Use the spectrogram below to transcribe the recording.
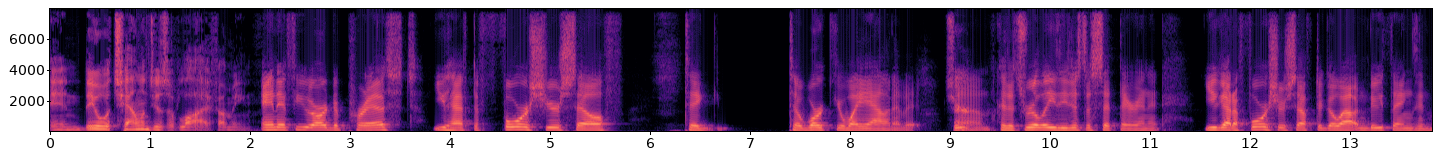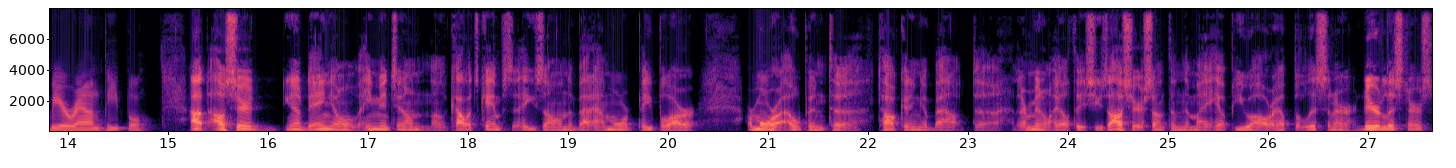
and deal with challenges of life. I mean, and if you are depressed, you have to force yourself to to work your way out of it. Sure, um, because it's real easy just to sit there in it. You got to force yourself to go out and do things and be around people. I'll, I'll share. You know, Daniel he mentioned on, on the college campus that he's on about how more people are are more open to talking about uh, their mental health issues. I'll share something that may help you all or help the listener, dear listeners.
